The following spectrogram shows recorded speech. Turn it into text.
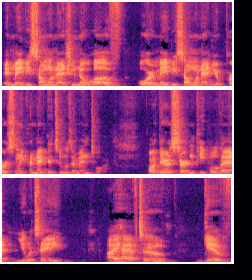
It may be someone that you know of, or it may be someone that you're personally connected to as a mentor. Are there certain people that you would say, I have to give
